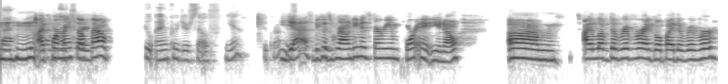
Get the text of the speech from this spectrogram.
bath. hmm I pour myself out. to anchor yourself. Yeah, to ground yourself. Yes, because grounding is very important, you know. Um, I love the river. I go by the river,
